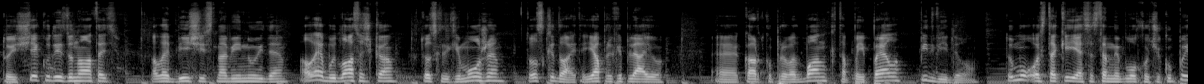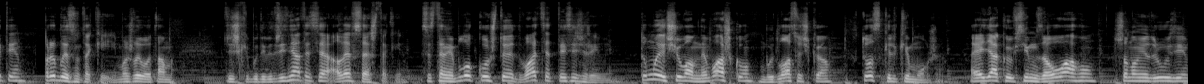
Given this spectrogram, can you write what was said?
той ще кудись донатить, але більшість на війну йде. Але, будь ласочка, хто скільки може, то скидайте. Я прикріпляю е, картку Приватбанк та PayPal під відео. Тому ось такий я системний блок хочу купити. Приблизно такий. Можливо, там трішки буде відрізнятися, але все ж таки. Системний блок коштує 20 тисяч гривень. Тому, якщо вам не важко, будь ласочка, хто скільки може. А я дякую всім за увагу, шановні друзі.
